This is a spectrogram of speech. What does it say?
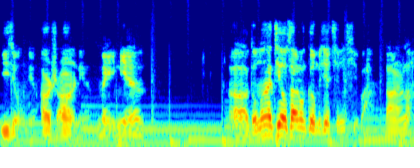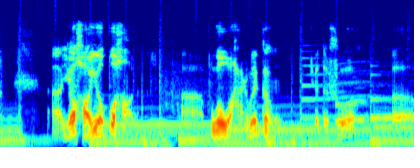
一九年，二十二年，每年啊都能在季后赛中给我们一些惊喜吧。当然了，呃有好也有不好的啊，不过我还是会更觉得说，呃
